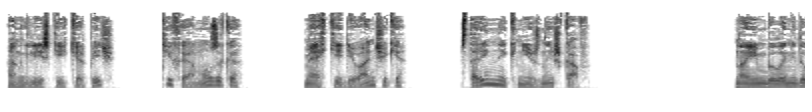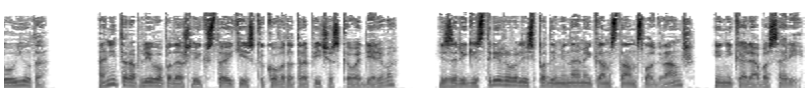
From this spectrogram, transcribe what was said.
Английский кирпич, тихая музыка, мягкие диванчики, старинный книжный шкаф. Но им было не до уюта. Они торопливо подошли к стойке из какого-то тропического дерева и зарегистрировались под именами Констанс Лагранж и Николя Басари.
